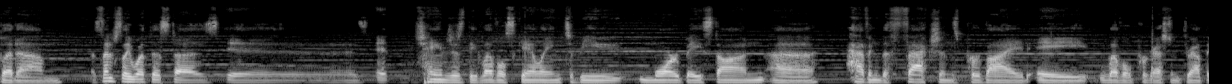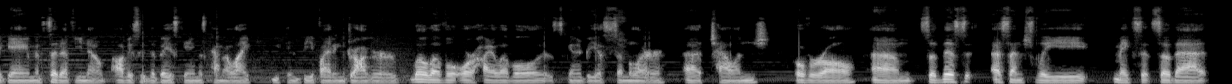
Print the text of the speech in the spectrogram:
But um, essentially, what this does is it changes the level scaling to be more based on uh, having the factions provide a level progression throughout the game instead of, you know, obviously the base game is kind of like you can be fighting Draugr low level or high level. It's going to be a similar uh, challenge overall. Um, so this essentially makes it so that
